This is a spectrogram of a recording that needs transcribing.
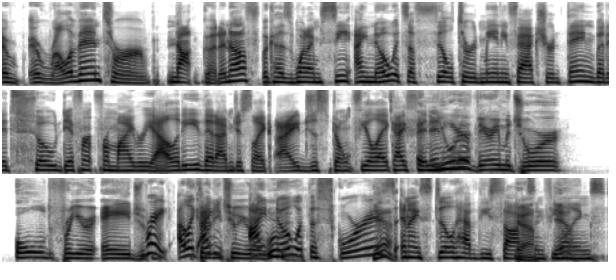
ir- irrelevant or not good enough because what I'm seeing I know it's a filtered manufactured thing but it's so different from my reality that I'm just like I just don't feel like I fit And in you're here. very mature, old for your age, right I like I, year old I know woman. what the score is Yeah. and i still have these thoughts Yeah. and Yeah. feelings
